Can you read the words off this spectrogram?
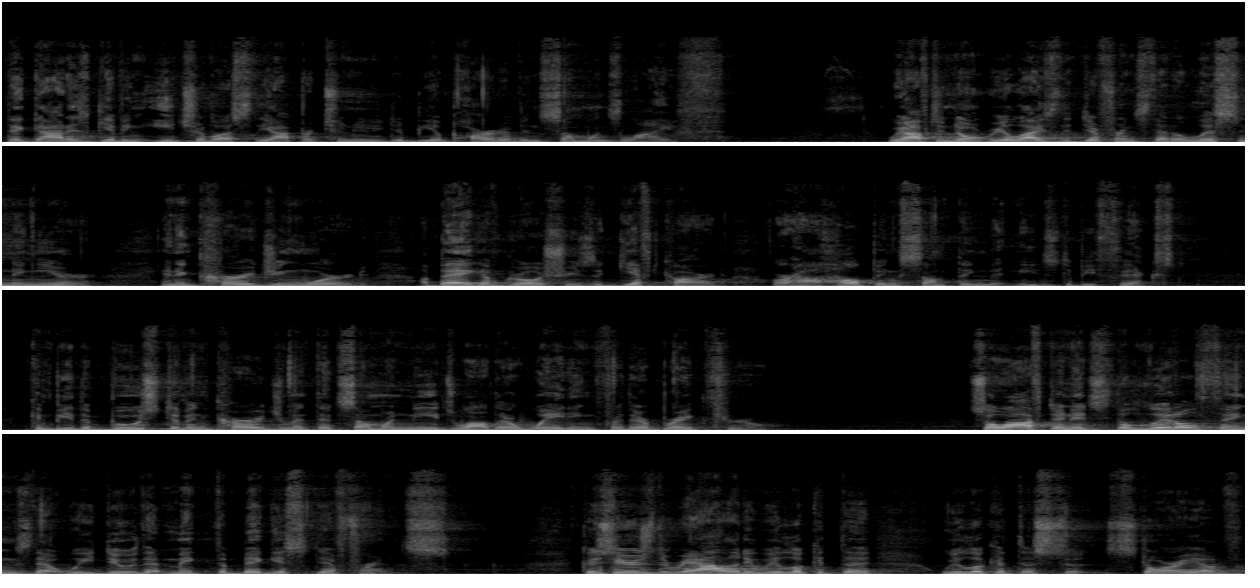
that God is giving each of us the opportunity to be a part of in someone's life? We often don't realize the difference that a listening ear, an encouraging word, a bag of groceries, a gift card, or how helping something that needs to be fixed can be the boost of encouragement that someone needs while they're waiting for their breakthrough. So often it's the little things that we do that make the biggest difference. Because here's the reality we look at the, we look at the story of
